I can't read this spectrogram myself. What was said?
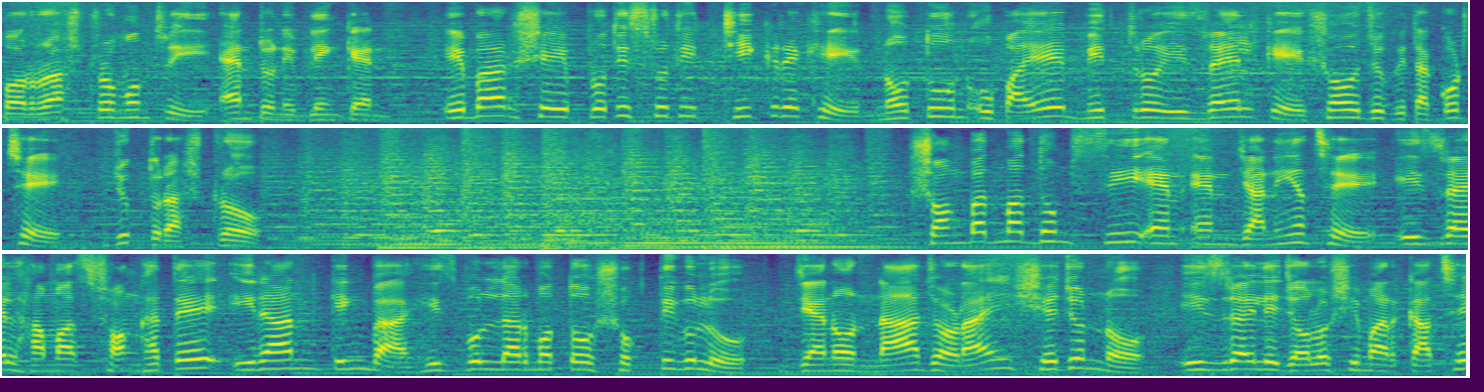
পররাষ্ট্রমন্ত্রী অ্যান্টনি ব্লিংকেন। এবার সেই প্রতিশ্রুতি ঠিক রেখে নতুন উপায়ে মিত্র ইসরায়েলকে সহযোগিতা করছে যুক্তরাষ্ট্র। সংবাদ মাধ্যম সিএনএন জানিয়েছে, ইসরায়েল হামাস সংঘাতে ইরান কিংবা হিজবুল্লার মতো শক্তিগুলো যেন না জড়ায়, সেজন্য ইসরায়েলি জলসীমার কাছে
